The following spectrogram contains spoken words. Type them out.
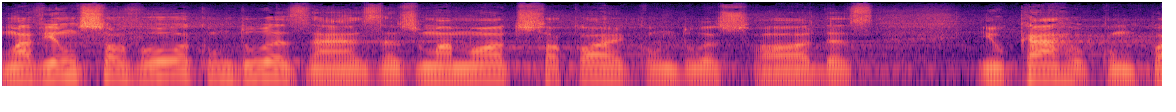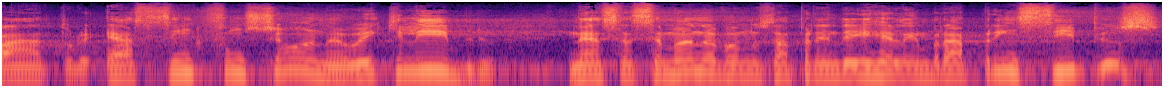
Um avião só voa com duas asas, uma moto só corre com duas rodas e o carro com quatro. É assim que funciona, é o equilíbrio. Nessa semana vamos aprender e relembrar princípios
